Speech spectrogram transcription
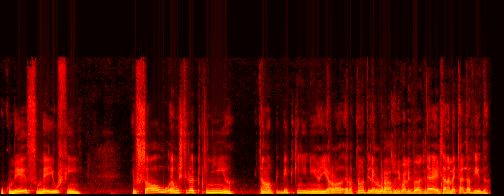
O começo, o meio e o fim. E o Sol é uma estrela pequenininha. Então, bem pequenininha. E ela, ela tem uma vida Tem longa. prazo de validade, né? É, ele está na metade da vida.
